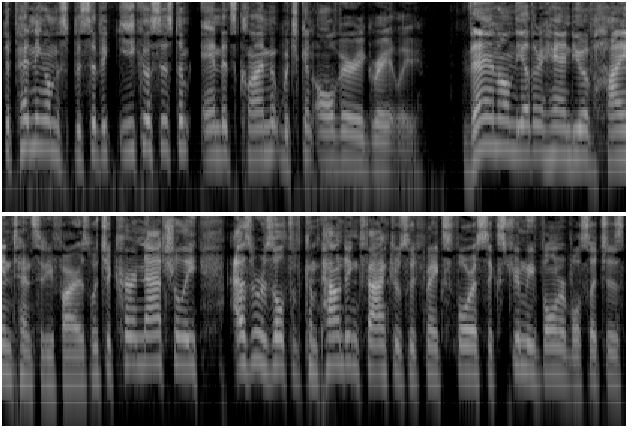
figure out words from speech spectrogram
depending on the specific ecosystem and its climate, which can all vary greatly. Then, on the other hand, you have high intensity fires, which occur naturally as a result of compounding factors which makes forests extremely vulnerable, such as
